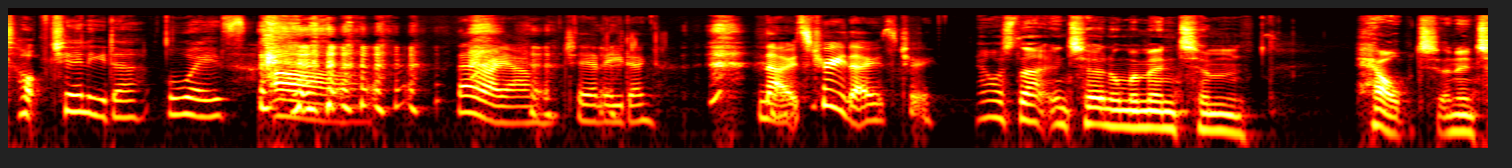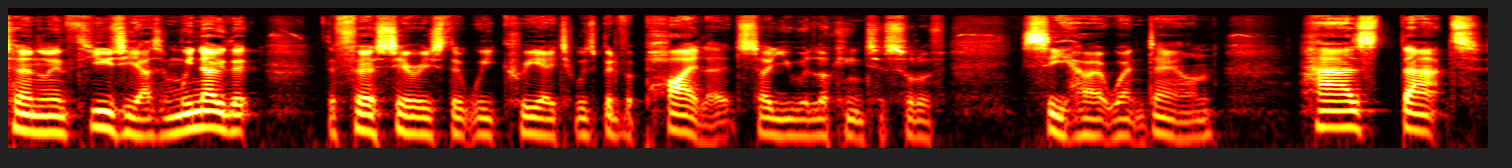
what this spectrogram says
top cheerleader always. Ah, there I am, cheerleading. No, it's true though. It's true. How has that internal momentum helped and internal enthusiasm? We know that the first series that we created was a bit of a pilot, so you were looking to sort of see how it went down. Has that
